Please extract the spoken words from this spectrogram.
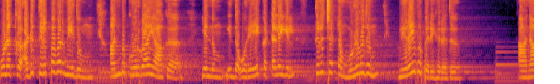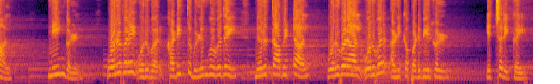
உனக்கு அடுத்திருப்பவர் மீதும் அன்பு கூறுவாயாக. என்னும் இந்த ஒரே கட்டளையில் திருச்சட்டம் முழுவதும் நிறைவு பெறுகிறது. ஆனால் நீங்கள் ஒருவரை ஒருவர் கடித்து விழுங்குவதை நிறுத்தாவிட்டால் ஒருவரால் ஒருவர் அழிக்கப்படுவீர்கள். எச்சரிக்கை.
